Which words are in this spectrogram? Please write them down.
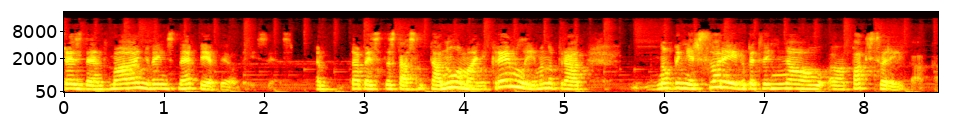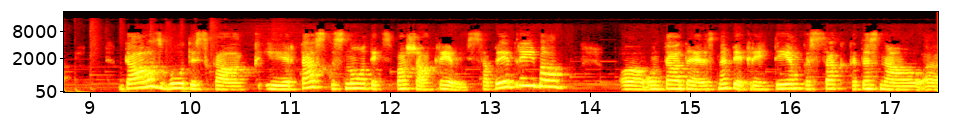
prezidentu mājiņu, viņas nepiepildīsies. Tāpēc tas tās, tā nomaiņa Kremlī, manuprāt, nu, ir svarīga, bet viņa nav uh, pati svarīgākā. Daudz būtiskāk ir tas, kas notiks pašā Krievijas sabiedrībā, Un tādēļ es nepiekrītu tiem, kas saka, ka tas nav uh,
